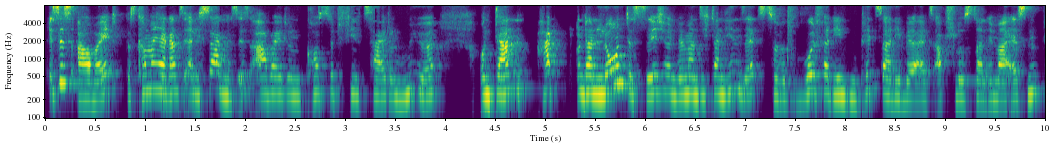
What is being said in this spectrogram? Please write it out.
es ist Arbeit, das kann man ja ganz ehrlich sagen, es ist Arbeit und kostet viel Zeit und Mühe. Und dann hat, und dann lohnt es sich, und wenn man sich dann hinsetzt zur wohlverdienten Pizza, die wir als Abschluss dann immer essen,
